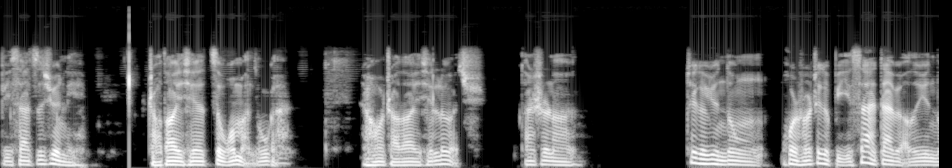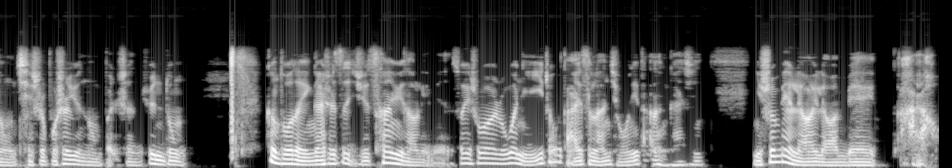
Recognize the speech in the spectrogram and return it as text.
比赛资讯里，找到一些自我满足感。然后找到一些乐趣，但是呢，这个运动或者说这个比赛代表的运动，其实不是运动本身，运动更多的应该是自己去参与到里面。所以说，如果你一周打一次篮球，你打得很开心，你顺便聊一聊 NBA 还好。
